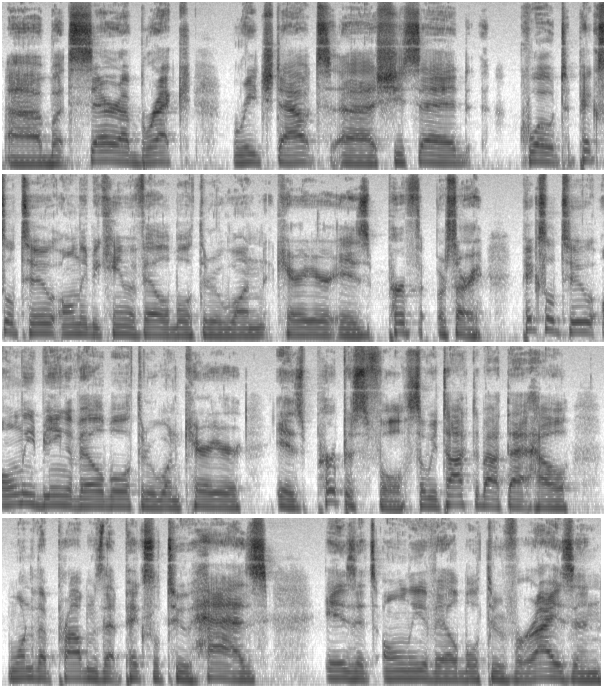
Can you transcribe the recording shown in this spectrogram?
Uh, but Sarah Breck reached out. Uh, she said. Quote, Pixel 2 only became available through one carrier is perfect, or sorry, Pixel 2 only being available through one carrier is purposeful. So we talked about that, how one of the problems that Pixel 2 has is it's only available through Verizon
